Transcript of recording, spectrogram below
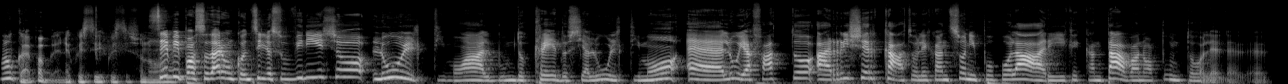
Ok, va bene, questi, questi sono... Se vi posso dare un consiglio su Vinicio, l'ultimo album, credo sia l'ultimo, è, lui ha fatto, ha ricercato le canzoni popolari che cantavano appunto le, le,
